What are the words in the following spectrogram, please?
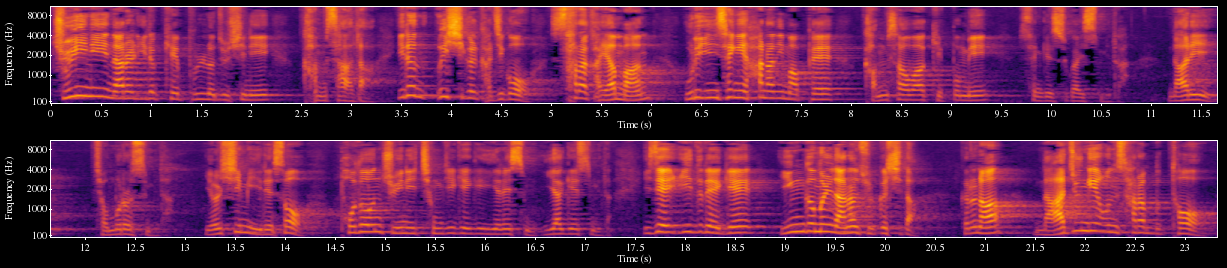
주인이 나를 이렇게 불러주시니 감사하다. 이런 의식을 가지고 살아가야만 우리 인생의 하나님 앞에 감사와 기쁨이 생길 수가 있습니다. 날이 저물었습니다. 열심히 일해서 포도원 주인이 청지기에게 이야기했습니다. 이제 이들에게 임금을 나눠줄 것이다. 그러나 나중에 온 사람부터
